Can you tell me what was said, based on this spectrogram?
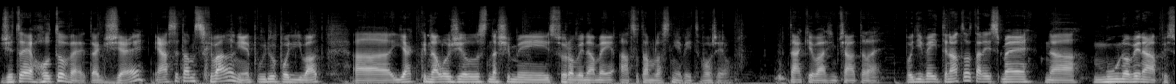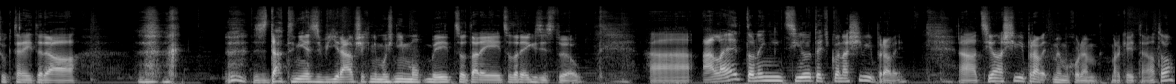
že to je hotové, takže já se tam schválně půjdu podívat, uh, jak naložil s našimi surovinami a co tam vlastně vytvořil. Tak je vážní přátelé, podívejte na to, tady jsme na Moonovi nápisu, který teda zdatně sbírá všechny možný moby, co tady, co tady existují. Uh, ale to není cíl teďko naší výpravy. Uh, cíl naší výpravy, mimochodem, markejte na to,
